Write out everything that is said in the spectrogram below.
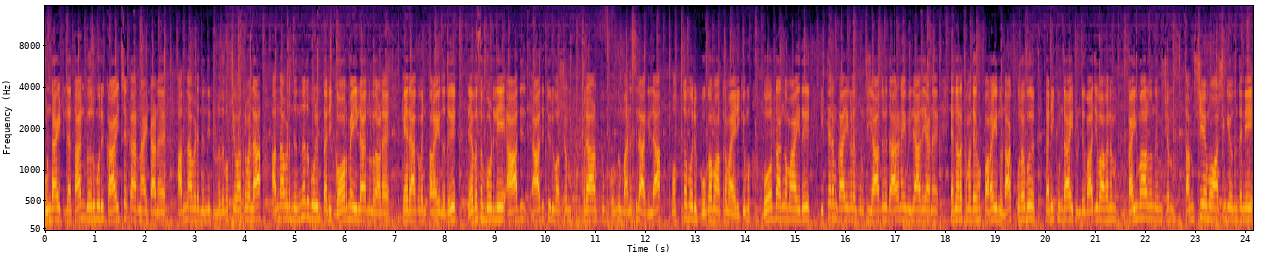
ഉണ്ടായിട്ടില്ല. താൻ വെറും ഒരു കാഴ്ചക്കാരനായിട്ടാണ് അന്ന് അവിടെ നിന്നിട്ടുള്ളത്. പക്ഷെ മാത്രമല്ല അന്ന് അവിടെ നിന്നത് പോലും തനിക്ക് ഓർമ്മയില്ല എന്നുള്ളതാണ് കെ രാഘവൻ പറയുന്നത്. ദേവസ്വം ബോർഡിലെ ആദ്യ ആദ്യത്തെ ഒരു വർഷം ഒരാൾക്കും ഒന്നും മനസ്സിലാകില്ല. മൊത്തം ഒരു പുക മാത്രമായിരിക്കും. ബോർഡ് അംഗമായത് ഇത്തരം കാര്യങ്ങളെക്കുറിച്ച് യാതൊരു ധാരണയും ഇല്ലാതെയാണ് എന്നടക്കം അദ്ദേഹം പറയുന്നുണ്ട്. ആ കുറവ് തനിക്കുണ്ടായിട്ടുണ്ട്. വാജുവാഹനം കൈമാറുന്ന നിമിഷം സംശയമോ ആശങ്കയോ ഒന്നും തന്നെ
